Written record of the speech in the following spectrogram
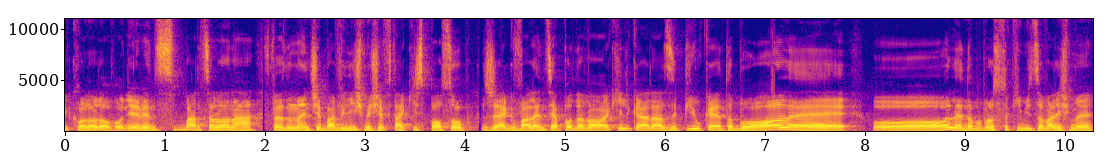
y, kolorowo, nie? Więc Barcelona w pewnym momencie bawiliśmy się w taki sposób, że jak Walencja podawała kilka razy piłkę, to było ole, ole, no po prostu kibicowaliśmy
